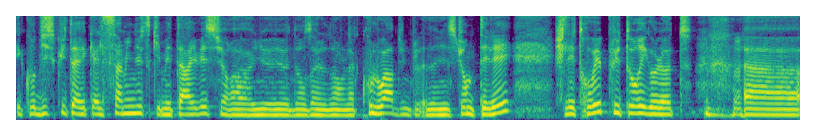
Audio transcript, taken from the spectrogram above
et qu'on discute avec elle cinq minutes, ce qui m'est arrivé sur, euh, dans, un, dans la couloir d'une émission de télé, je l'ai trouvée plutôt rigolote. euh,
